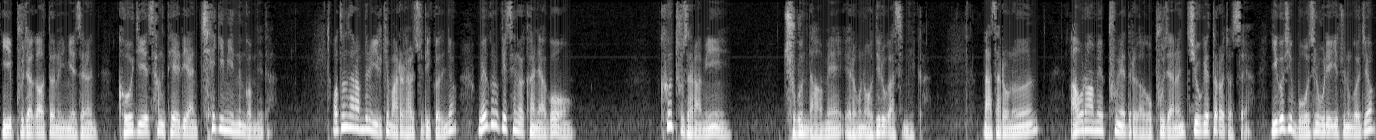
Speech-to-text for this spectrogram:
이 부자가 어떤 의미에서는 거지의 상태에 대한 책임이 있는 겁니다. 어떤 사람들은 이렇게 말을 할 수도 있거든요. 왜 그렇게 생각하냐고. 그 두 사람이 죽은 다음에 여러분 어디로 갔습니까? 나사로는 아브라함의 품에 들어가고 부자는 지옥에 떨어졌어요. 이것이 무엇을 우리에게 주는 거죠?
